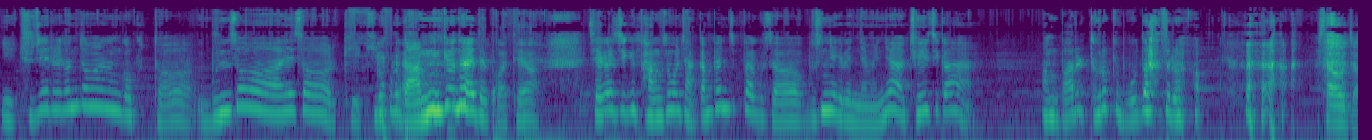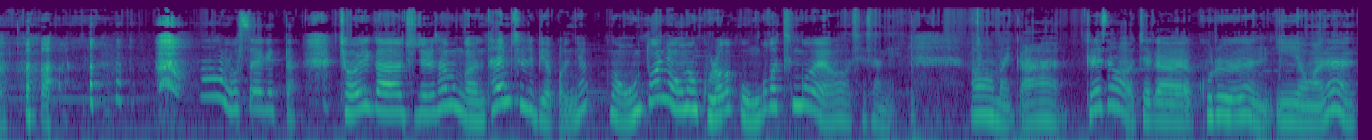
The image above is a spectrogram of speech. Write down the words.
이 주제를 선정하는 것부터 문서화해서 이렇게 기록으로 남겨놔야 될 것 같아요. 제가 지금 방송을 잠깐 편집하고서 무슨 얘기를 했냐면요. 제이지가 아, 말을 더럽게 못 알아들어요. 싸우죠. 아, 못 써야겠다. 저희가 주제를 삼은 건 타임슬립이었거든요. 그냥 엉뚱한 영화만 골라갖고 온 것 같은 거예요, 세상에. Oh my god. 그래서 제가 고른 이 영화는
